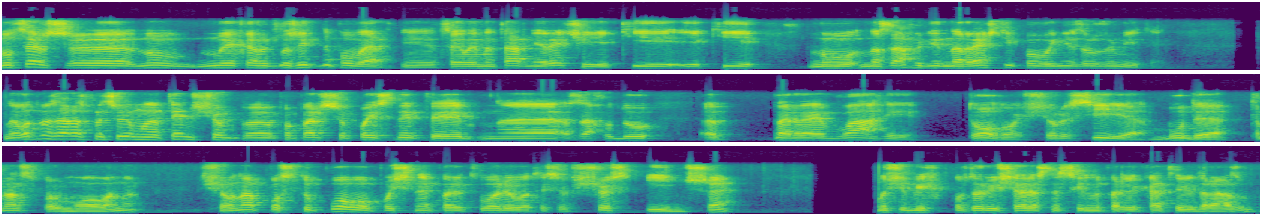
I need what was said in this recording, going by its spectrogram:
Ну це ж е, ну, ну як кажуть, лежить на поверхні. Це елементарні речі, які, які ну на заході нарешті повинні зрозуміти. Ну от ми зараз працюємо над тим, щоб, е, по-перше, пояснити е, заходу переваги того, що Росія буде трансформована, що вона поступово почне перетворюватися в щось інше. Ну, щоб їх повторюю ще раз не сильно перелякати відразу.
